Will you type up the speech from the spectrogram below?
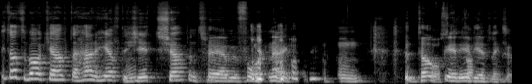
Vi tar tillbaka allt det här är helt legit. Köp en tröja med Fortnite. Mm. Don't be an idiot liksom.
